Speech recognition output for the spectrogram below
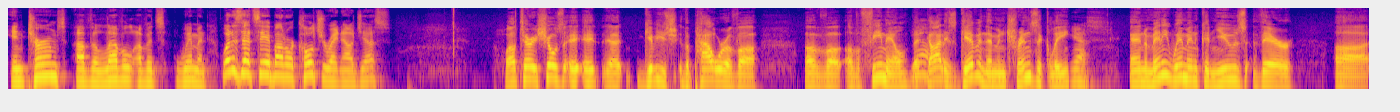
in terms of the level of its women. What does that say about our culture right now, Jess? Well, Terry shows it, it uh, gives you the power of uh, of uh, of a female that yeah. God has given them intrinsically. Yes. And many women can use their uh,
